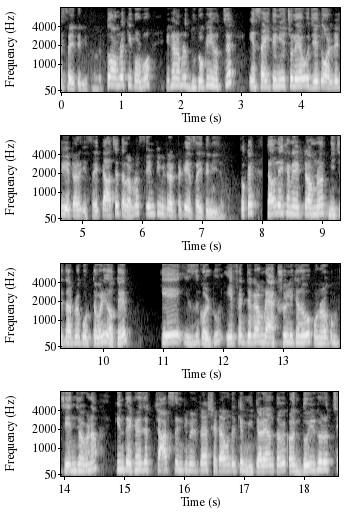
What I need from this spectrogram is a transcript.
এসআই তে নিতে হবে। তো আমরা কি করব? এখানে আমরা দুটোকেই হচ্ছে এসআই তে নিয়ে চলে যাব। যেহেতু অলরেডি এটা এসআই তে আছে, তাহলে আমরা সেন্টিমিটারটাকে এসআই তে নিয়ে যাব। ওকে তাহলে এখানে এটা আমরা নিচে তারপরে করতে পারি, অতএব K is equal to F এর জায়গায় আমরা একশোই লিখে দেবো, কোনো রকম চেঞ্জ হবে না। কিন্তু এখানে যে চার সেন্টিমিটার সেটা আমাদেরকে মিটারে আনতে হবে, কারণ দৈর্ঘ্যের হচ্ছে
